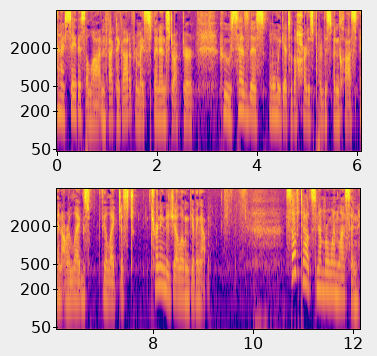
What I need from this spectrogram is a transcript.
and I say this a lot. In fact, I got it from my spin instructor who says this when we get to the hardest part of the spin class and our legs feel like just turning to jello and giving up. Self doubt's number one lesson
